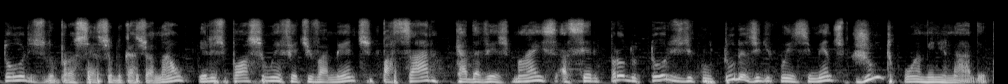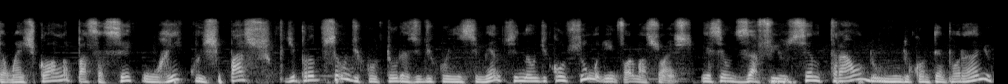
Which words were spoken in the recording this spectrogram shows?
atores do processo educacional, eles possam efetivamente passar cada vez mais a ser produtores de culturas e de conhecimentos junto com a meninada. Então a escola passa a ser um rico espaço de produção de culturas e de conhecimentos e não de consumo de informações. Esse é um desafio central do mundo contemporâneo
